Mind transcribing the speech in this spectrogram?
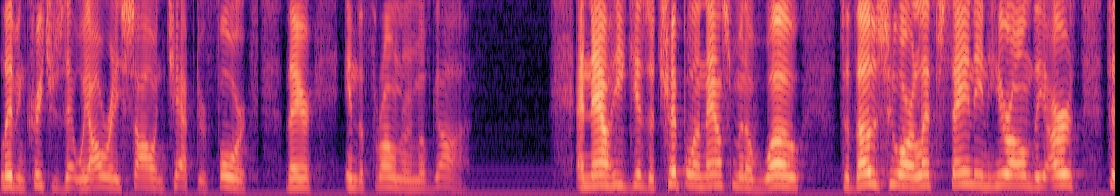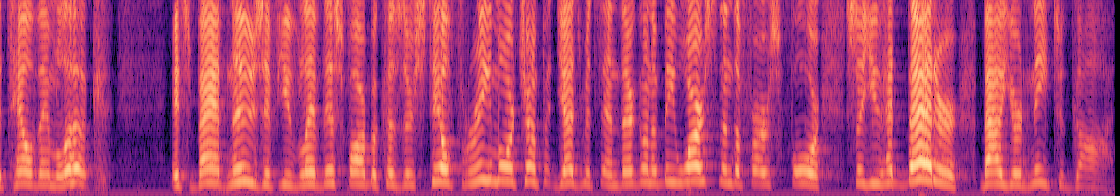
living creatures that we already saw in chapter 4 there in the throne room of God. And now he gives a triple announcement of woe to those who are left standing here on the earth to tell them, look, it's bad news if you've lived this far because there's still three more trumpet judgments and they're going to be worse than the first four. So you had better bow your knee to God.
